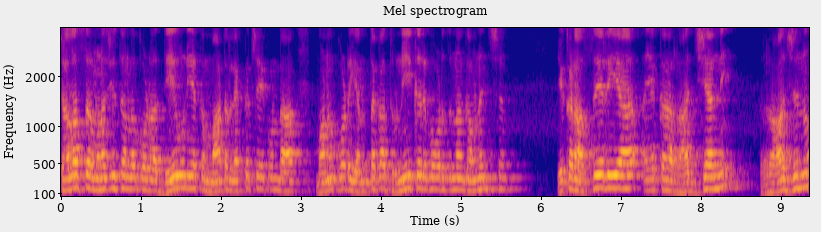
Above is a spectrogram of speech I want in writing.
చాలాసార్లు మన జీవితంలో కూడా దేవుని యొక్క మాట లెక్క చేయకుండా మనం కూడా ఎంతగా తృణీకరింపబడుతున్నాం గమనించాం. ఇక్కడ అసేరియా యొక్క రాజ్యాన్ని రాజును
